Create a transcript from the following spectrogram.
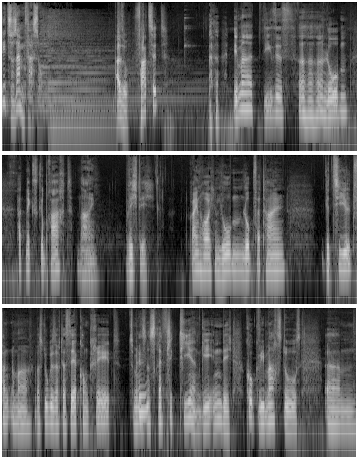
Die Zusammenfassung. Also, Fazit. Immer dieses Loben hat nichts gebracht. Nein. Wichtig. Reinhorchen, loben, Lob verteilen. Gezielt, fand nochmal, was du gesagt hast, sehr konkret. Zumindest reflektieren. Geh in dich. Guck, wie machst du's? Ähm,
